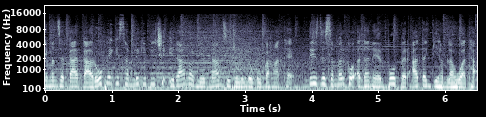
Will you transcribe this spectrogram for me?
यमन सरकार का आरोप है कि इस हमले के पीछे ईरान और लेबनान से जुड़े लोगों का हाथ है। तीस दिसंबर को अदन एयरपोर्ट पर आतंकी हमला हुआ था।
